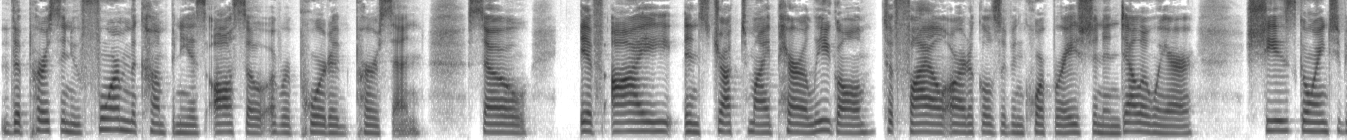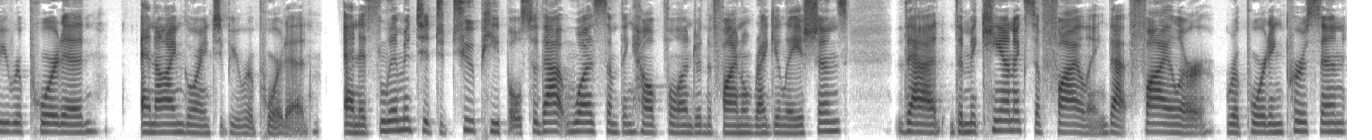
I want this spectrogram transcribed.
the person who formed the company is also a reported person. So if I instruct my paralegal to file articles of incorporation in Delaware, she's going to be reported and I'm going to be reported. And it's limited to two people. So that was something helpful under the final regulations that the mechanics of filing, that filer reporting person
